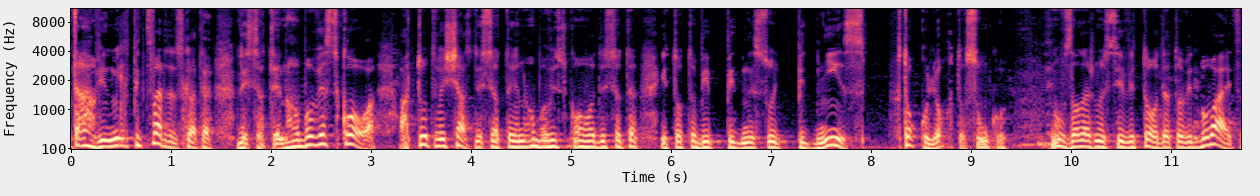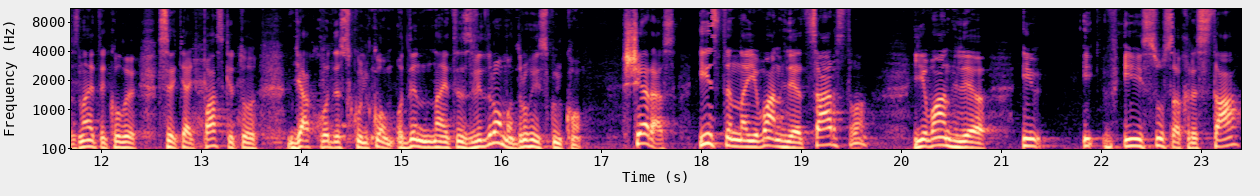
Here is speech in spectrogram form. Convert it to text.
Так, він міг підтвердити, сказати, десятина обов'язкова. А тут весь час десятина обов'язкова, десятина. І то тобі піднесуть під ніс. Хто кульок, хто сумку. Ну, в залежності від того, де то відбувається. Знаєте, коли святять Паски, то дяк ходить з кульком. Один, знаєте, з відром, а другий з кульком. Ще раз, істинна Євангелія царства, Євангелія і, і, Ісуса Христа,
